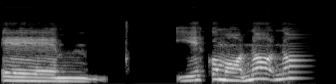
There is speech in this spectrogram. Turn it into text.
Em, y es como, no, no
